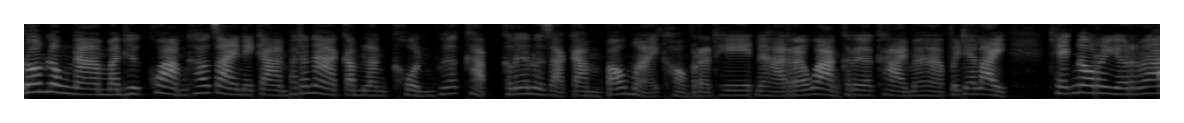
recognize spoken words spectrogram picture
ร่วมลงนามบันทึกความเข้าใจในการพัฒนากำลังคน เพื่อขับเคลื่อนอุตสาหกรรมเป้าหมายของประเทศนะคะระหว่างเครือข่ายมหาวิทยาลัย เทคโนโลยีรา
